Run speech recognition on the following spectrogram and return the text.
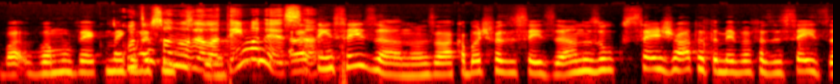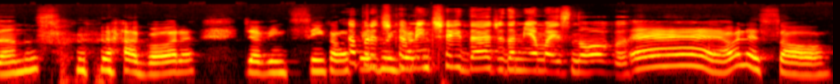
Vamos ver como é Quantos que Quantos anos ela tem, Vanessa? Ela tem seis anos. Ela acabou de fazer seis anos. O CJ também vai fazer seis anos agora, dia 25. Ela é praticamente dia... a idade da minha mais nova. É, olha só.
